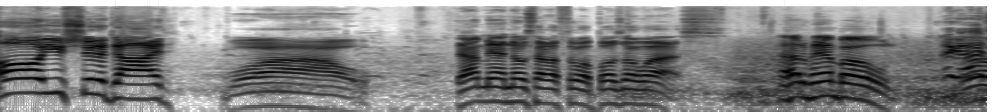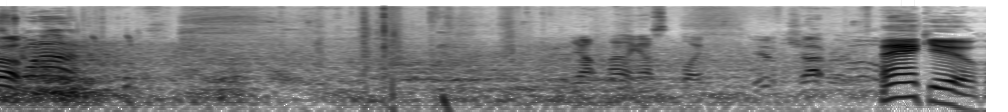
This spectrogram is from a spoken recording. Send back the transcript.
Oh, you should have died. wow, that man knows how to throw a Buzz OS. Adam Hambone. Hey guys, Whoa. what's going on? Yeah, I think that's the play. Beautiful shot, bro. Thank you.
